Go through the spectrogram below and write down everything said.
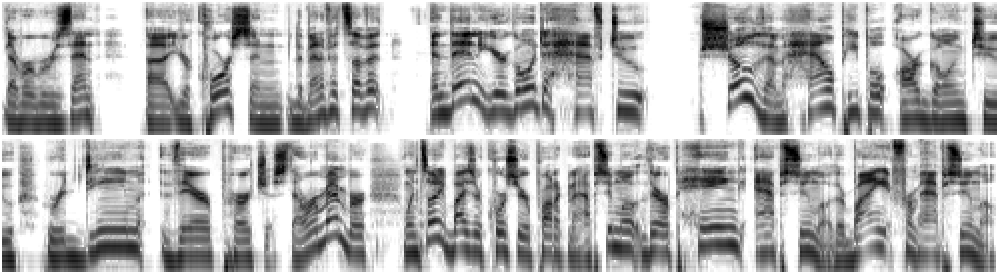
that represent uh, your course and the benefits of it. And then you're going to have to show them how people are going to redeem their purchase. Now, remember, when somebody buys your course or your product on AppSumo, they're paying AppSumo. They're buying it from AppSumo.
